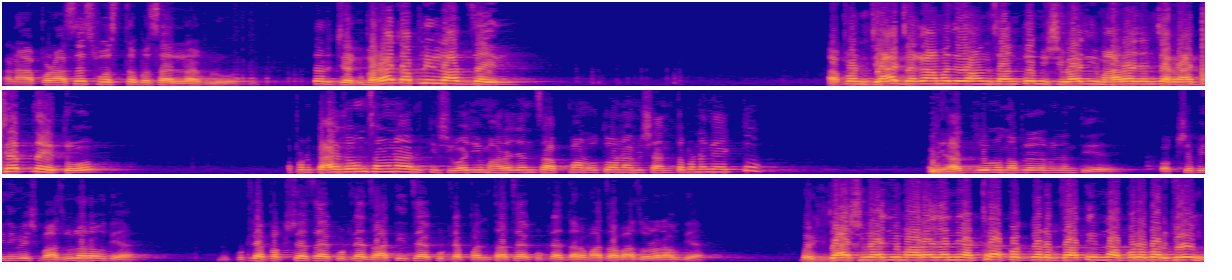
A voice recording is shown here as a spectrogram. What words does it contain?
आणि आपण असं स्वस्त बसायला लागलो तर जगभरात आपली लाच जाईल. आपण ज्या जगामध्ये जाऊन सांगतो मी शिवाजी महाराजांच्या राज्यात नाही येतो आपण काय जाऊन सांगणार की शिवाजी महाराजांचा अपमान होतो आणि आम्ही शांतपणाने ऐकतो? आणि हात जोडून आपल्याला विनंती आहे पक्षबिनिवेश बाजूला राहू द्या. कुठल्या पक्षाचा आहे कुठल्या जातीचा आहे कुठल्या पंथाचा आहे कुठल्या धर्माचा बाजूला राहू द्या. पण ज्या शिवाजी महाराजांनी अठरा पगड जातींना बरोबर घेऊन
